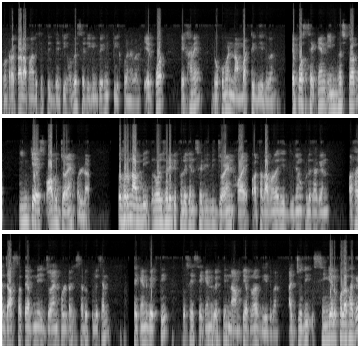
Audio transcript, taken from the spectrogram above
voter card আপনাদের ক্ষেত্রে যেটি হবে সেটি কিন্তু এখানে ক্লিক করে নেবেন। এরপর এখানে ডকুমেন্ট নাম্বারটি দিয়ে দেবেন। এরপর second investor in case of joint holder তো ধরুন আপনি রোজ ভ্যালিটি খুলেছেন, সেটি যদি জয়েন্ট হয়, অর্থাৎ আপনারা যদি দুজন খুলে থাকেন, অর্থাৎ যার সাথে আপনি জয়েন্ট হোল্ডার হিসাবে খুলেছেন সেকেন্ড ব্যক্তি, তো সেই সেকেন্ড ব্যক্তির নামটি আপনারা দিয়ে দেবেন। আর যদি সিঙ্গেল খোলা থাকে,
